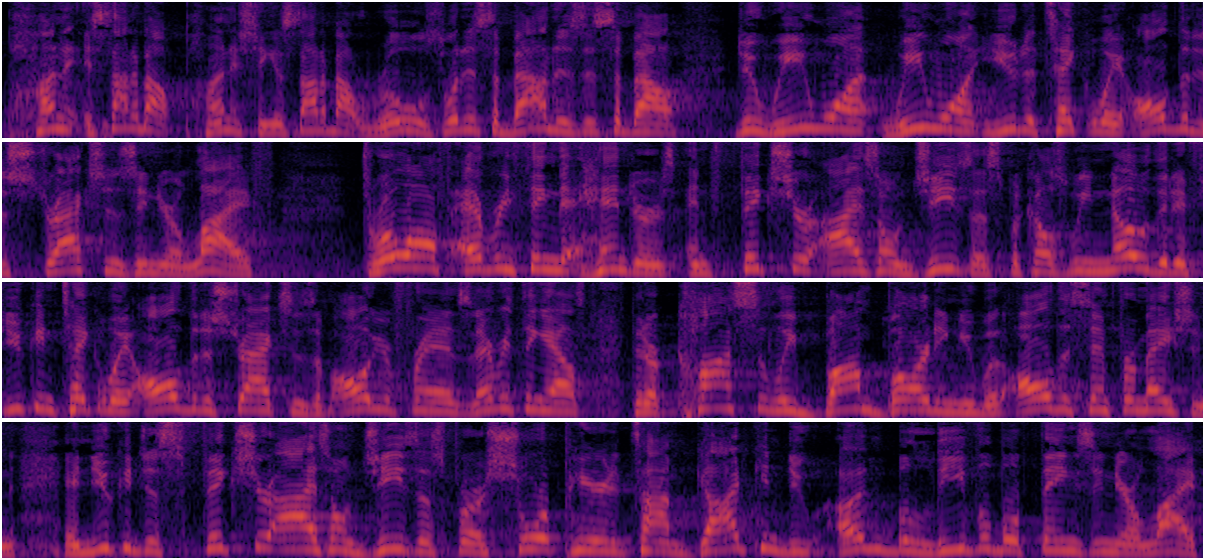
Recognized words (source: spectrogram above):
punish. It's not about punishing. It's not about rules. What it's about is it's about, do we want, we want you to take away all the distractions in your life Throw off everything that hinders and fix your eyes on Jesus because we know that if you can take away all the distractions of all your friends and everything else that are constantly bombarding you with all this information and you can just fix your eyes on Jesus for a short period of time, God can do unbelievable things in your life.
